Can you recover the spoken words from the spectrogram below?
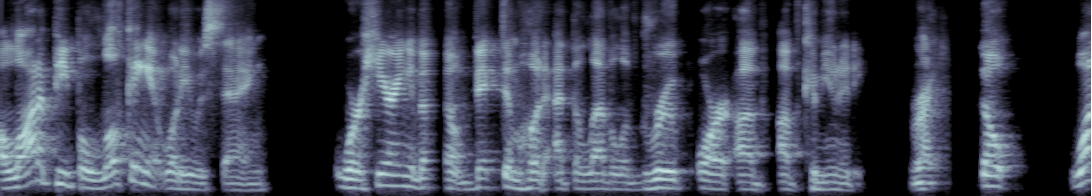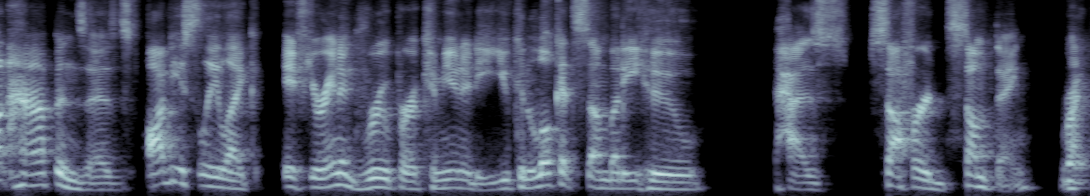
a lot of people looking at what he was saying were hearing about victimhood at the level of group or of, of community. Right. So what happens is obviously like if you're in a group or a community you can look at somebody who has suffered something right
